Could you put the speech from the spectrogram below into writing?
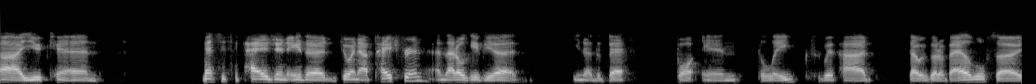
Uh, you can message the page and either join our Patreon, and that'll give you, you know, the best spot in the leagues we've had that we've got available. So,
